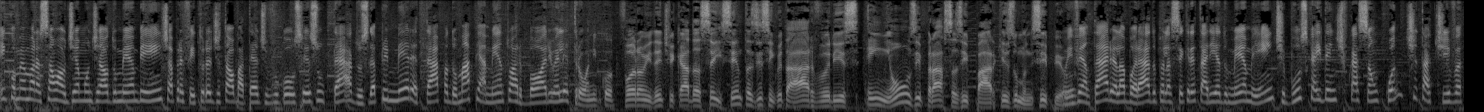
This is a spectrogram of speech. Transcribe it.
Em comemoração ao Dia Mundial do Meio Ambiente, a Prefeitura de Taubaté divulgou os resultados da primeira etapa do mapeamento arbóreo eletrônico. Foram identificadas 650 árvores em 11 praças e parques do município. O inventário elaborado pela Secretaria do Meio Ambiente busca a identificação quantitativa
